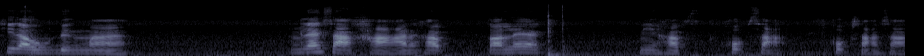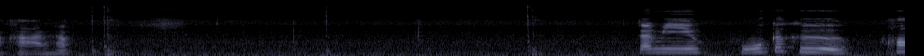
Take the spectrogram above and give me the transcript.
ที่เราดึงมาแรกสาขานะครับ ตอนแรกนี่ครับ ครบสาครบสามสาขานะครับ จะมีฮูดก็คือข้อ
